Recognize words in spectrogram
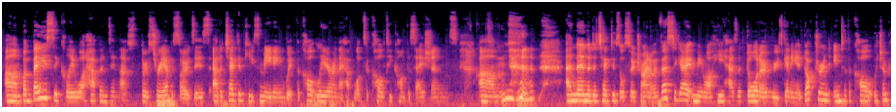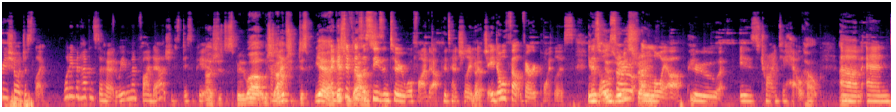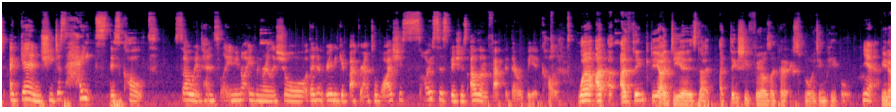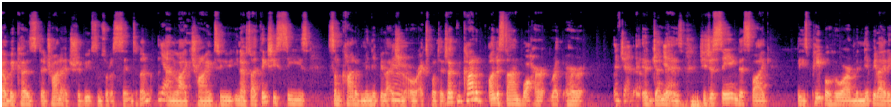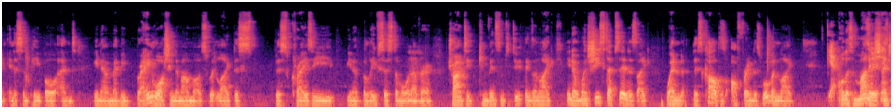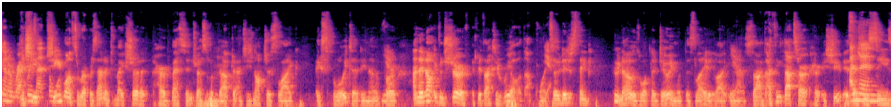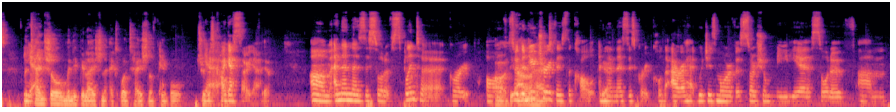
um, but basically, what happens in those, those three episodes is our detective keeps meeting with the cult leader, and they have lots of culty conversations. Um, and then the detective's also trying to investigate. Meanwhile, he has a daughter who's getting indoctrinated into the cult, which I'm pretty sure just like what even happens to her? Do we even find out? She just disappears. Oh, she's disputed. Well, she, I like- she dis- yeah. I, I guess, she if there's a season two, we'll find out potentially. But it all felt very pointless. It There's was, also really a lawyer who is trying to help. Help. Um, and again, she just hates this cult so intensely, and you're not even really sure. They didn't really give background to why she's so suspicious, other than the fact that they're a weird cult. Well, I I I think the idea is that I think she feels like they're exploiting people. Yeah, You know, because they're trying to attribute some sort of sin to them, Yeah. and like trying to, you know. So I think she sees some kind of manipulation Mm. or exploitation. So I can kind of understand what her her agenda. agenda Yeah. is. She's just seeing this like these people who are manipulating innocent people and you know maybe brainwashing them almost with like this this crazy you know belief system or whatever, Mm. trying to convince them to do things. And like you know when she steps in is like when this cult is offering this woman like Yeah. all this money so she's and, going to and she represent the she woman. wants to represent her to make sure that her best interests are looked Mhm. after and she's not just like exploited you know for Yeah. and they're not even sure if it's actually real at that point Yeah. so they just think who knows what they're doing with this lady like you Yeah. know so I, I think that's her her issue is And that she then- sees Yeah. potential manipulation, and exploitation of Yeah. people through this yeah, cult. I guess so. Yeah. Yeah. Um, and then there's this sort of splinter group of Oh, the so the new truth is the cult, and Yeah. then there's this group called the Arrowhead, which is more of a social media sort of um,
